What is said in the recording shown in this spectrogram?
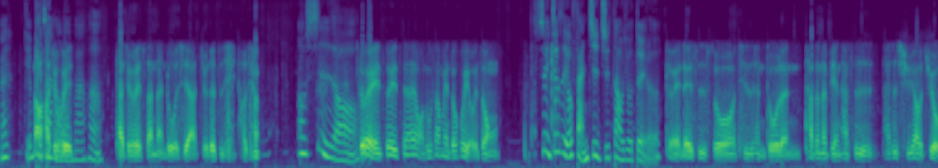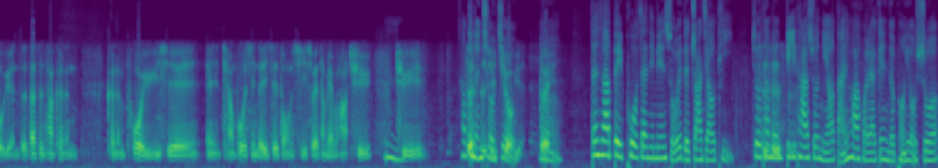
哎，柬埔寨好玩吗？哼，他就会潸然落下，觉得自己好像。哦，是哦，对，所以现在网络上面都会有一种，所以就是有反制之道就对了。对，类似说，其实很多人他在那边他是他是需要救援的，但是他可能可能迫于一些呃强迫性的一些东西，所以他没办法去、嗯、去，他不能求救援，对、嗯，但是他被迫在那边所谓的抓交替，就他们逼他说你要打电话回来跟你的朋友说，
